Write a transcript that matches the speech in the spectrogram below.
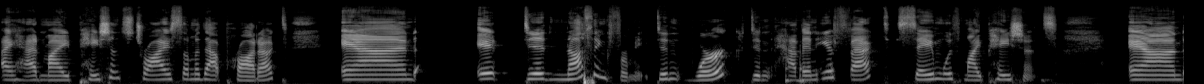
I had my patients try some of that product, and it did nothing for me. Didn't work, didn't have any effect. Same with my patients. And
